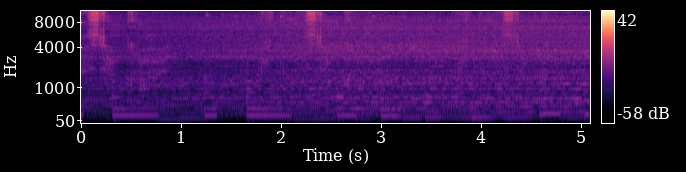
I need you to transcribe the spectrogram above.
Make noise, take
